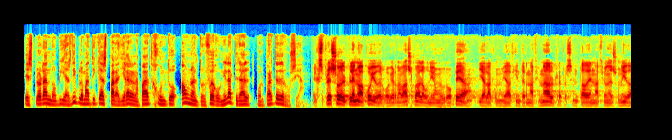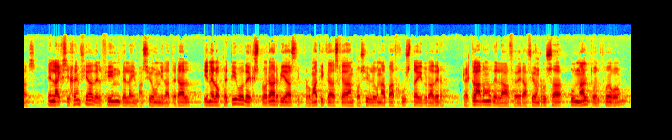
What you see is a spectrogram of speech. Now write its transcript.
explorando vías diplomáticas para llegar a la paz junto a un alto el fuego unilateral por parte de Rusia. Expreso el pleno apoyo del gobierno vasco a la Unión Europea y a la comunidad internacional representada en Naciones Unidas en la exigencia del fin de la invasión unilateral y en el objetivo de explorar vías diplomáticas que hagan posible una paz justa y duradera reclamo de la Federación Rusa un alto el fuego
